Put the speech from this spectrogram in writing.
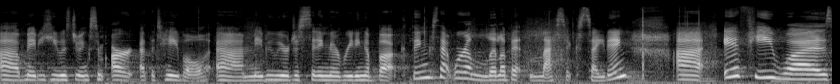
Uh, maybe he was doing some art at the table. Um, maybe we were just sitting there reading a book. Things that were were a little bit less exciting. Uh, if he was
